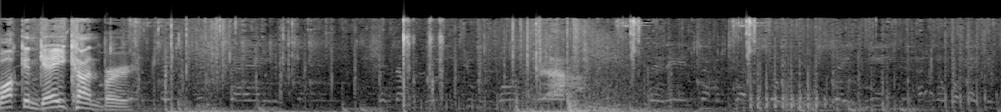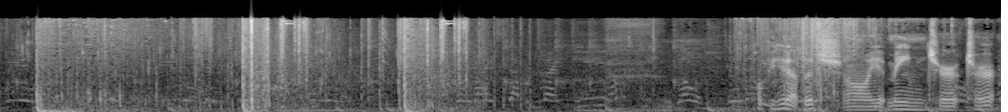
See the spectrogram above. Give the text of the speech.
Fucking gay cunt, bro. Pop your head up, bitch. Oh, you mean chirp, chirp.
